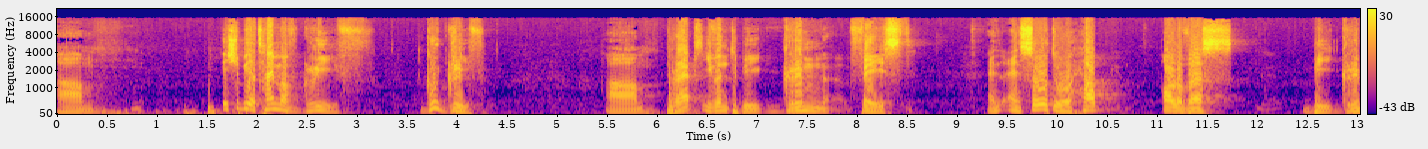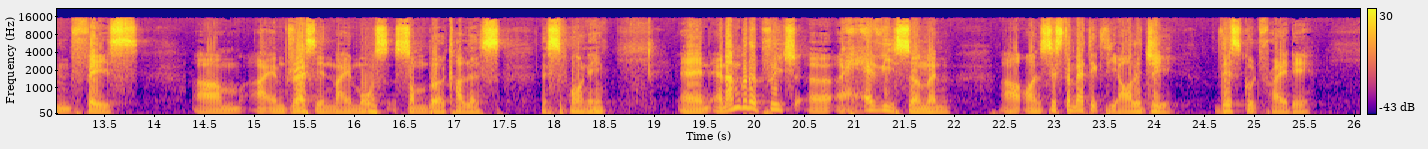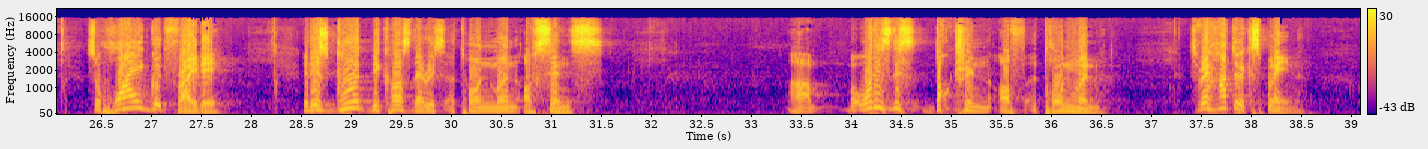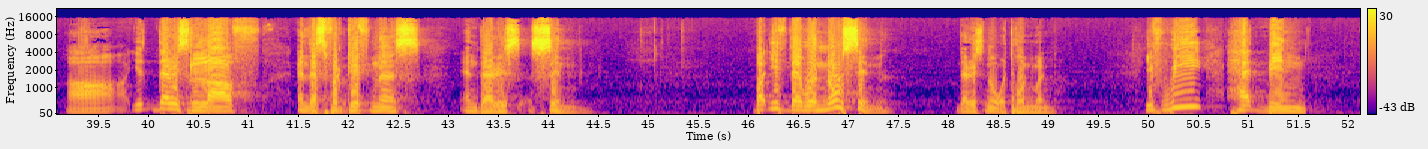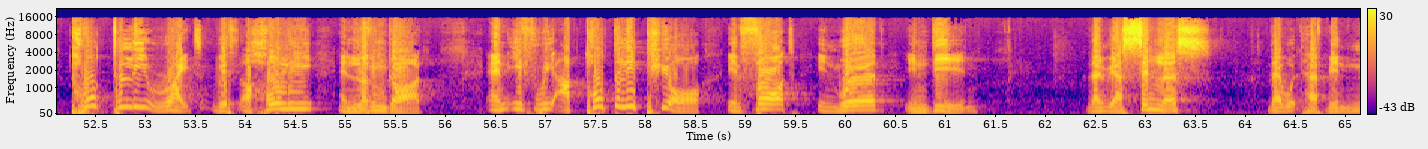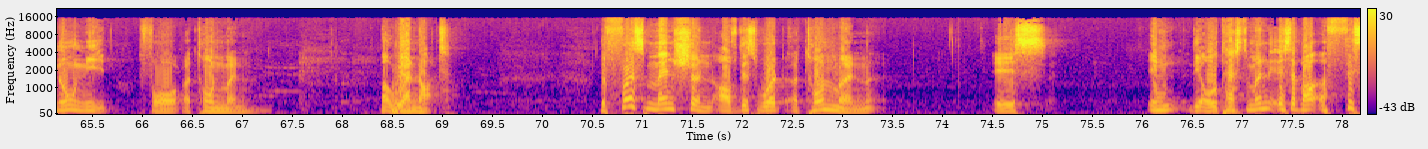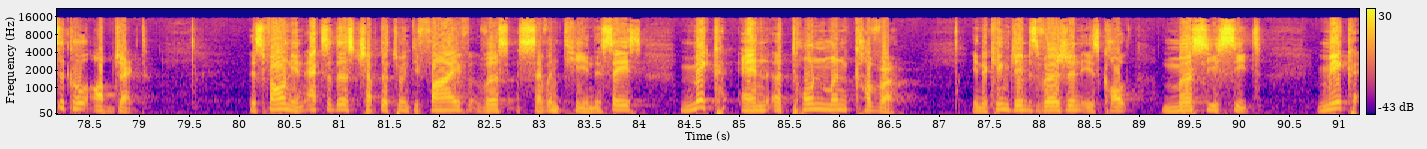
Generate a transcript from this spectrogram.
Um, it should be a time of grief, good grief, um, perhaps even to be grim faced, and, and so to help all of us be grim faced. Um, I am dressed in my most somber colors this morning. And, and I'm going to preach a, a heavy sermon uh, on systematic theology this Good Friday. So, why Good Friday? It is good because there is atonement of sins. Um, but what is this doctrine of atonement? It's very hard to explain. Uh, there is love, and there's forgiveness, and there is sin. But if there were no sin, there is no atonement. If we had been totally right with a holy and loving God, and if we are totally pure in thought, in word, in deed, then we are sinless. There would have been no need for atonement. But we are not. The first mention of this word atonement is in the Old Testament is about a physical object. It's found in Exodus chapter 25, verse 17. It says, Make an atonement cover. In the King James Version, it's called mercy seat. Make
